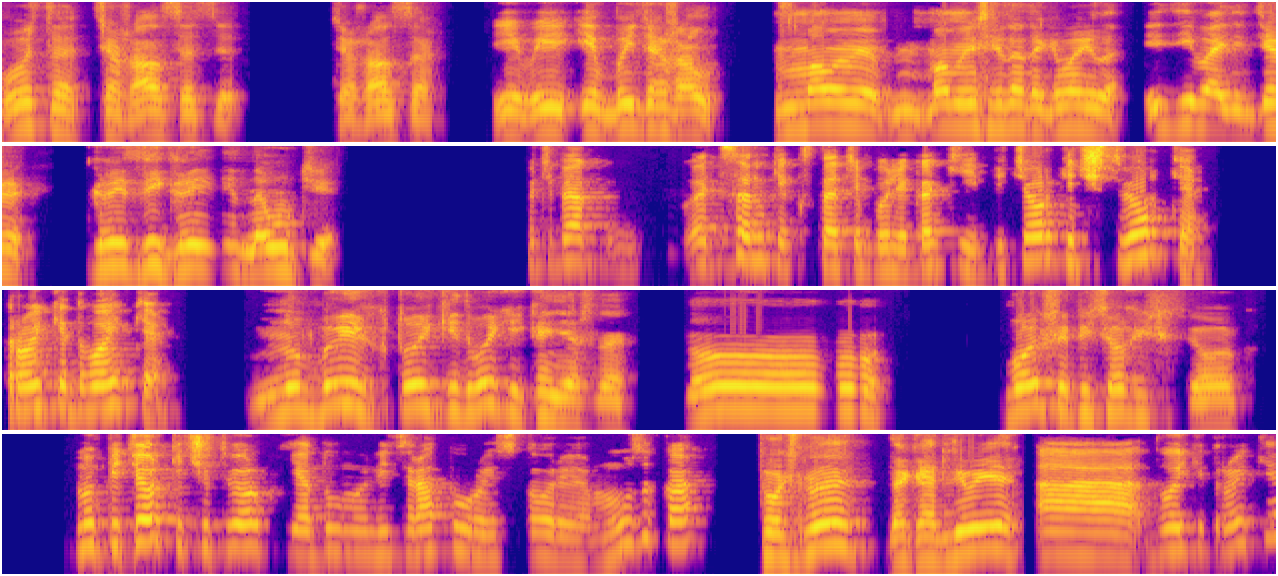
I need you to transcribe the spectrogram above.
Просто держался, держался. И, и, и выдержал. Мама, мама мне всегда так говорила. Иди, Ваня, держи, грызи, грызи науки. У тебя оценки, кстати, были какие? Пятерки, четверки? Тройки, двойки? Ну, были тройки, двойки, конечно. Но больше пятерок и четверок. Ну, пятерки, четверки, я думаю, литература, история, музыка. Точно? Догадливые? А двойки, тройки?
